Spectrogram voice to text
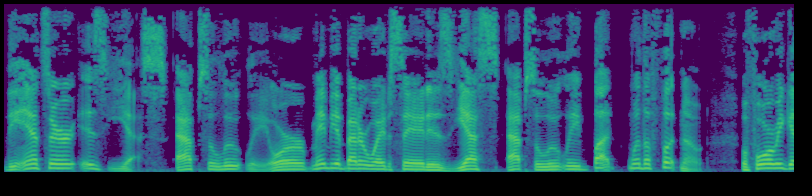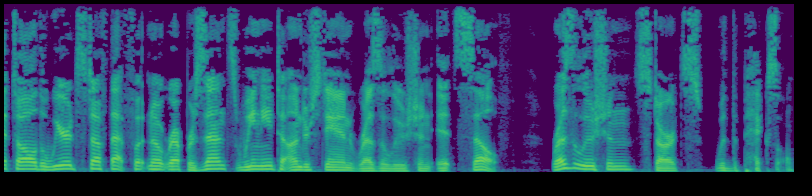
the answer is yes, absolutely. Or maybe a better way to say it is yes, absolutely, but with a footnote. Before we get to all the weird stuff that footnote represents, we need to understand resolution itself. Resolution starts with the pixel.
